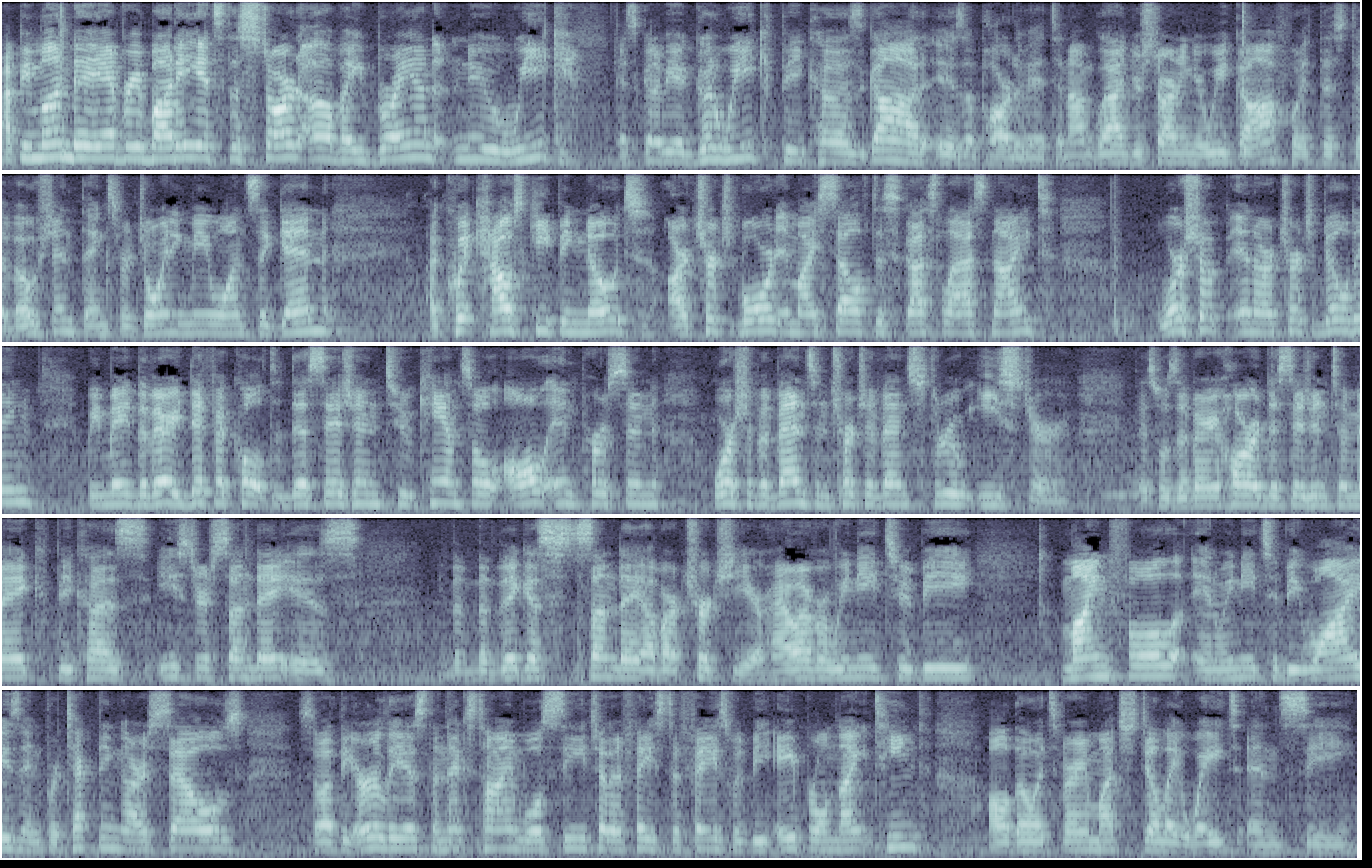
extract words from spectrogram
Happy Monday, everybody. It's the start of a brand new week. It's going to be a good week because God is a part of it. And I'm glad you're starting your week off with this devotion. Thanks for joining me once again. A quick housekeeping note our church board and myself discussed last night worship in our church building. We made the very difficult decision to cancel all in person worship events and church events through Easter. This was a very hard decision to make because Easter Sunday is the, the biggest Sunday of our church year. However, we need to be mindful and we need to be wise in protecting ourselves. So, at the earliest, the next time we'll see each other face to face would be April 19th, although it's very much still a wait and see.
